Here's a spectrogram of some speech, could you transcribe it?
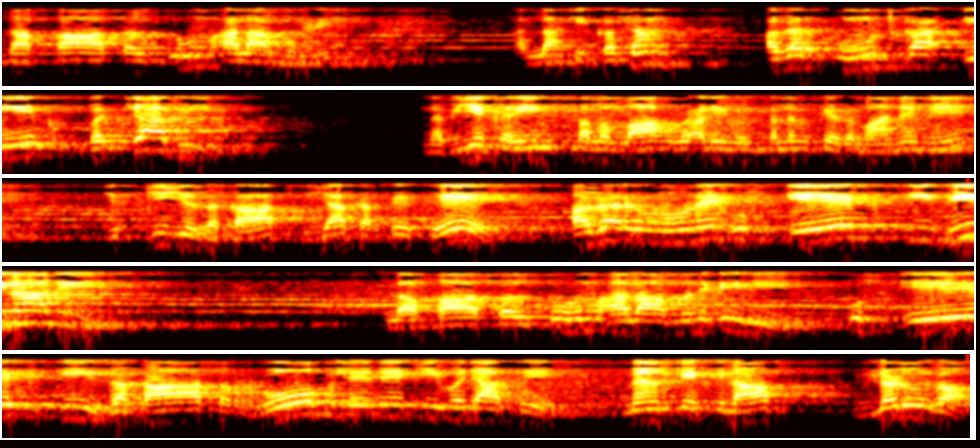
لقاتلتهم على منعی. اللہ کی قسم، اگر اونٹ کا ایک بچہ بھی نبی کریم صلی اللہ علیہ وسلم کے زمانے میں جس کی یہ زکات دیا کرتے تھے اگر انہوں نے اس ایک کی بھی نہ دی، لقاتلتهم على منعه، اس ایک کی زکات روک لینے کی وجہ سے میں ان کے خلاف لڑوں گا۔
